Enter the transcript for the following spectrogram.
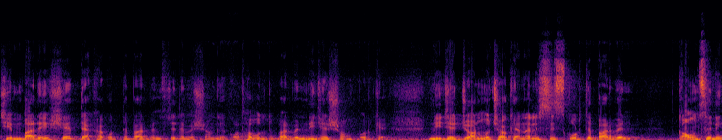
চেম্বারে এসে দেখা করতে পারবেন, শ্রীদেবের সঙ্গে কথা বলতে পারবেন নিজের সম্পর্কে। নিজের জন্মছক অ্যানালিসিস করতে পারবেন কাউন্সেলিং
